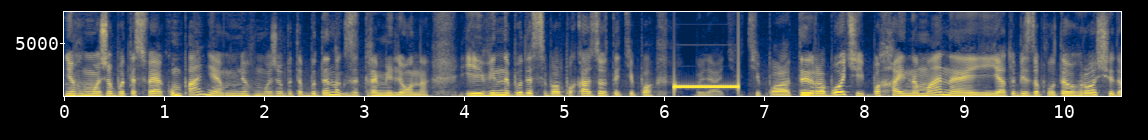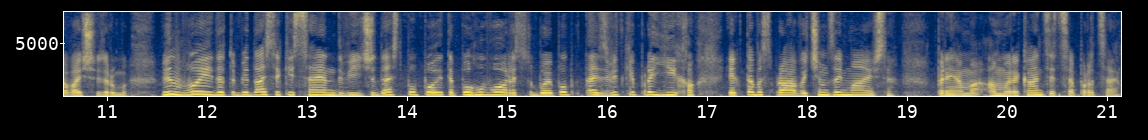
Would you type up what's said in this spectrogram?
в нього може бути своя компанія, в нього може бути будинок за 3 мільйона, і він не буде себе показувати, типу. Типа, ти робочий, пахай на мене, і я тобі заплатив гроші, давай щось робимо. Він вийде, тобі дасть якийсь сендвіч, дасть попити, поговорить з тобою, попитай, звідки приїхав, як в тебе справи, чим займаєшся. Прямо американці це про це.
